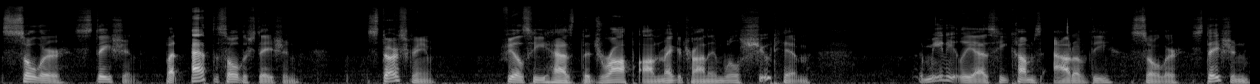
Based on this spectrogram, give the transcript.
solar station. But at the solar station, Starscream feels he has the drop on Megatron and will shoot him immediately as he comes out of the solar station.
